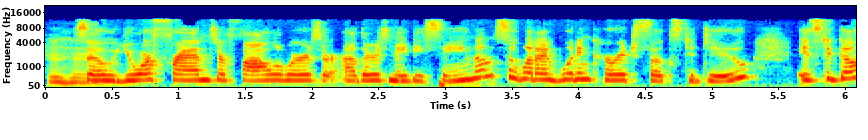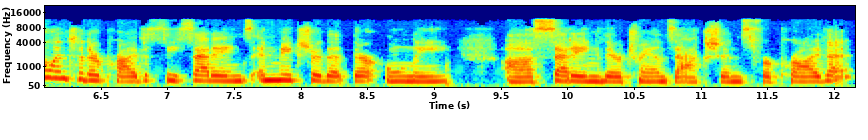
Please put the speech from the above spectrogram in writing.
Mm-hmm. So your friends or followers or others may be seeing them. So what I would encourage folks to do is to go into their privacy settings and make sure that they're only uh, setting their transactions for private. Right.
